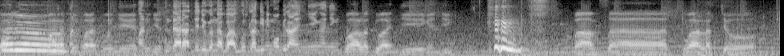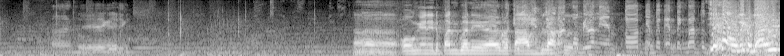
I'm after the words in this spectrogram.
Aduh. Kualat, tuh, kualat monyet, Man, monyet. mendaratnya juga nggak bagus lagi nih mobil anjing anjing. Kualat gua anjing, anjing. Bangsat, kualat, Cok. Anjing anjing. Ah, onge nih depan gua nih ya, gua Ini tabrak lu. mobilnya ngentot, ngentot enteng banget tuh. Ya, onge kebalik.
